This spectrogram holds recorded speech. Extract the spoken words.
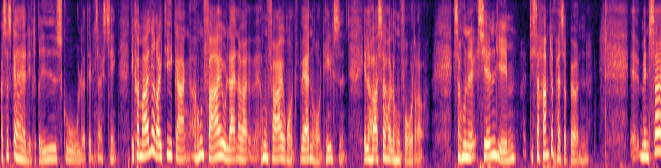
Og så skal han have lidt rideskole og den slags ting. Det kommer aldrig rigtig i gang, og hun farer jo, land og, hun farer jo rundt, verden rundt hele tiden. Eller også holder hun foredrag. Så hun er sjældent hjemme. Det er så ham, der passer børnene. Øh, men så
